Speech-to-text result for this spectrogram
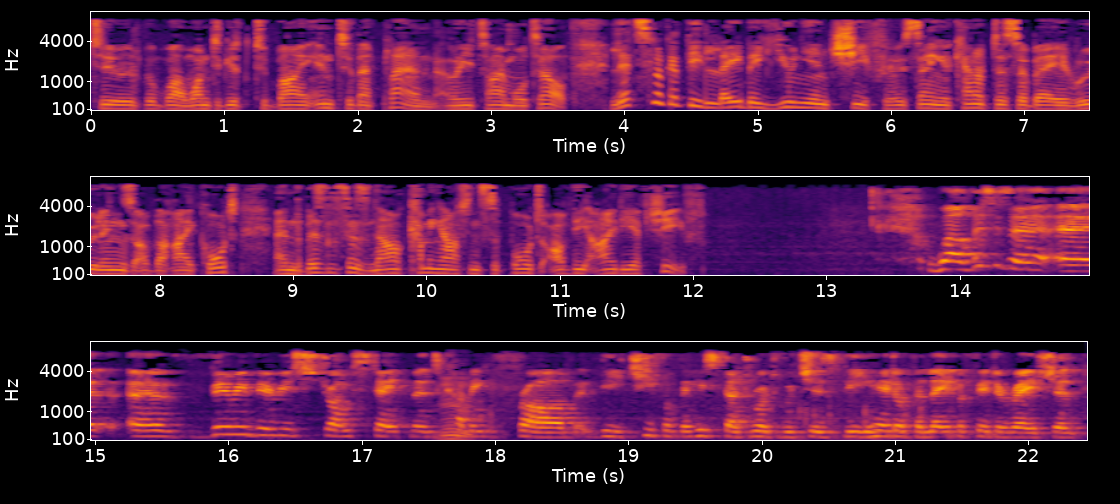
to well, want to get to buy into that plan. Only time will tell. Let's look at the Labour Union chief who's saying you cannot disobey rulings of the High Court, and the businesses now coming out in support of the IDF chief. Well, this is a, a, a very, very strong statement mm. coming from the chief of the Histadrut, which is the head of the Labour Federation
